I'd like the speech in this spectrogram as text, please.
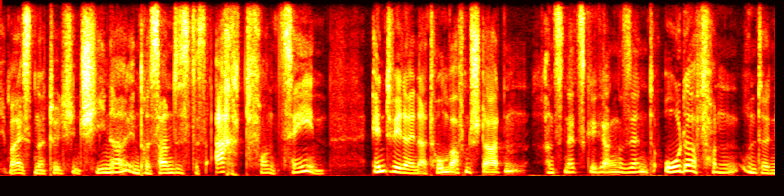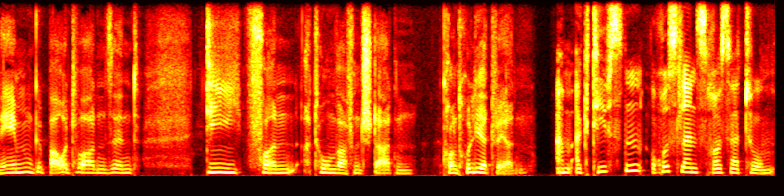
Die meisten natürlich in China. Interessant ist, dass acht von zehn entweder in Atomwaffenstaaten ans Netz gegangen sind oder von Unternehmen gebaut worden sind, die von Atomwaffenstaaten kontrolliert werden. Am aktivsten Russlands Rosatom,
